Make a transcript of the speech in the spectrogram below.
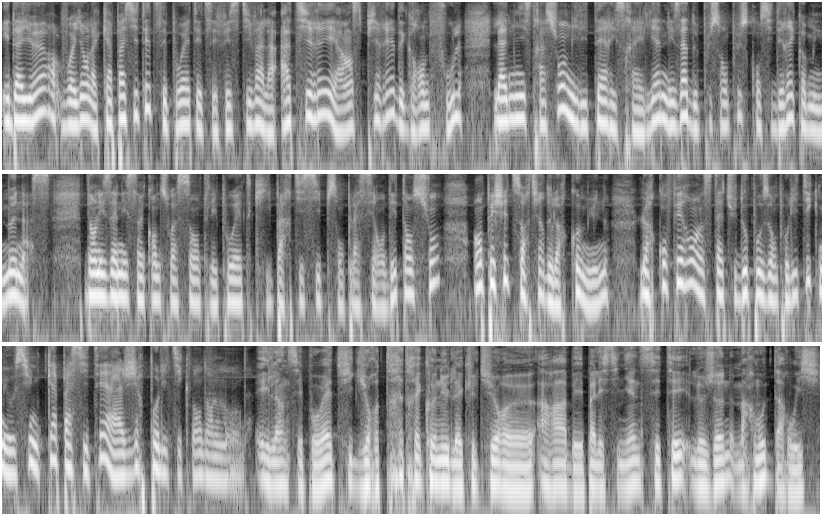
Et d'ailleurs, voyant la capacité de ces poètes et de ces festivals à attirer et à inspirer des grandes foules, l'administration militaire israélienne les a de plus en plus considérés comme une menace. Dans les années 50-60, les poètes qui y participent sont placés en détention, empêchés de sortir de leur commune, leur conférant un statut d'opposant politique, mais aussi une capacité à agir politiquement dans le monde. Et l'un de ces poètes, figure très très connue de la culture euh, arabe et palestinienne, c'était le jeune Mahmoud Darwish.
